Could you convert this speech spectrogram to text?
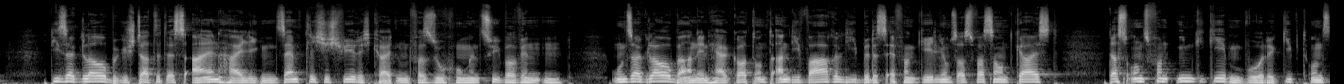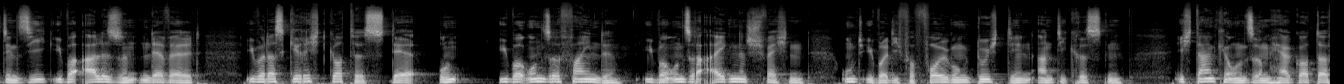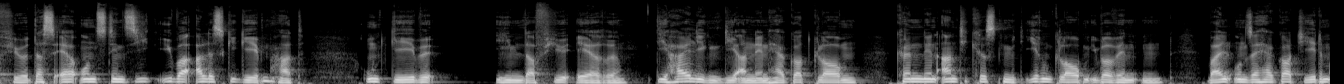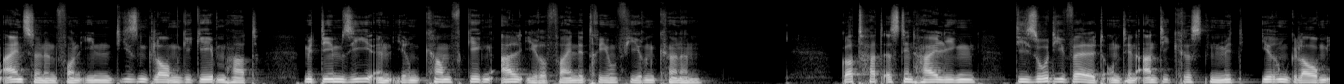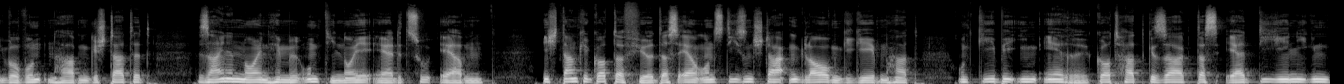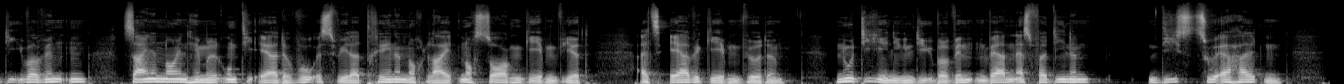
Dieser Glaube gestattet es allen Heiligen, sämtliche Schwierigkeiten und Versuchungen zu überwinden. Unser Glaube an den Herr Gott und an die wahre Liebe des Evangeliums aus Wasser und Geist, das uns von ihm gegeben wurde, gibt uns den Sieg über alle Sünden der Welt, über das Gericht Gottes, der un über unsere Feinde, über unsere eigenen Schwächen und über die Verfolgung durch den Antichristen. Ich danke unserem Herr Gott dafür, dass er uns den Sieg über alles gegeben hat und gebe ihm dafür Ehre. Die Heiligen, die an den Herr Gott glauben, können den Antichristen mit ihrem Glauben überwinden, weil unser Herr Gott jedem einzelnen von ihnen diesen Glauben gegeben hat, mit dem sie in ihrem Kampf gegen all ihre Feinde triumphieren können. Gott hat es den Heiligen, die so die Welt und den Antichristen mit ihrem Glauben überwunden haben, gestattet, seinen neuen Himmel und die neue Erde zu erben. Ich danke Gott dafür, dass er uns diesen starken Glauben gegeben hat und gebe ihm Ehre. Gott hat gesagt, dass er diejenigen, die überwinden, seinen neuen Himmel und die Erde, wo es weder Tränen noch Leid noch Sorgen geben wird, als Erbe geben würde. Nur diejenigen, die überwinden, werden es verdienen, dies zu erhalten.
